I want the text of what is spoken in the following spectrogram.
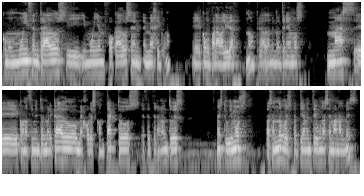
como muy centrados y, muy enfocados en, México, ¿no? Eh, como para validar, ¿no? Que también donde teníamos más eh, conocimiento del mercado, mejores contactos, etcétera, ¿no? Entonces, estuvimos pasando pues prácticamente una semana al mes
